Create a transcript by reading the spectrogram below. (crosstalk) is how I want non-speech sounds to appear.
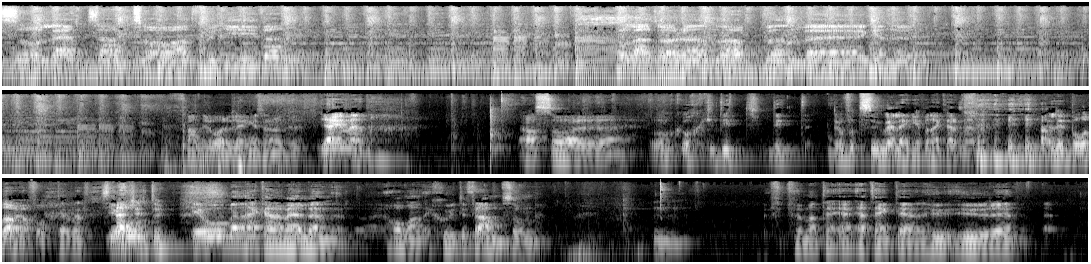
så lätt att ta allt för givet Hålla dörren öppen vägen ut Fan, nu var det länge sedan du. Jajamän. Alltså... eh, Och, och ditt, ditt, du har fått suga länge på den här karamellen. (laughs) Eller båda har jag fått det, men Jo, särskilt du. jo, men den här karamellen har man skjutit fram som... Mm. För man, jag, tänkte hur, hur, eh,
